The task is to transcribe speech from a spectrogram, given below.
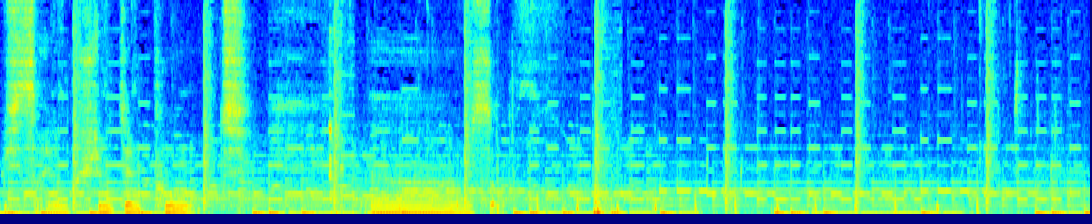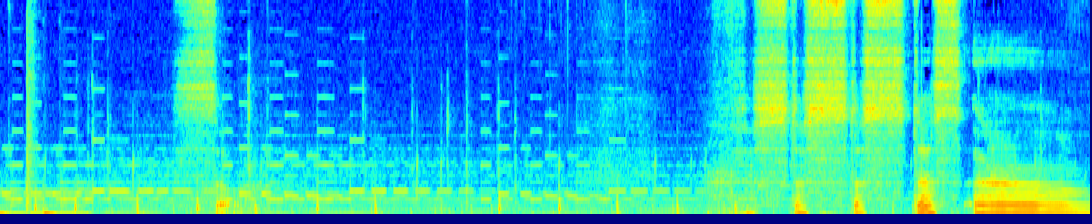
Bis zu einem bestimmten Punkt. Das, das, das. Ähm.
